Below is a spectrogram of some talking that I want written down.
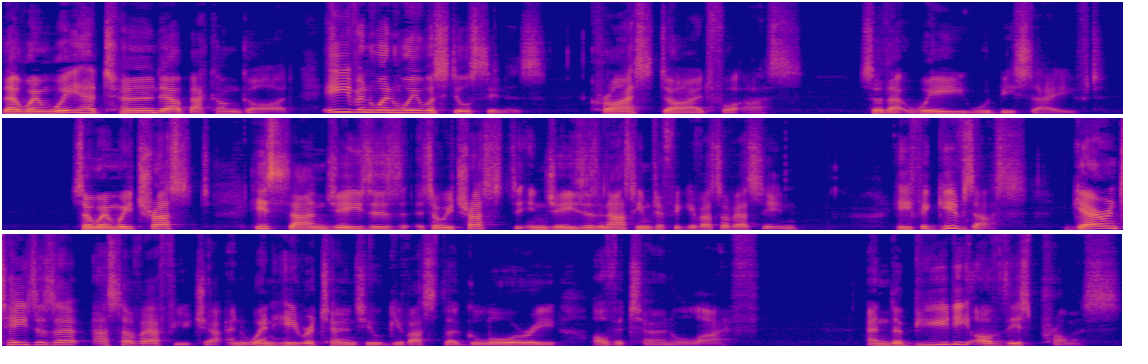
that when we had turned our back on God, even when we were still sinners, Christ died for us so that we would be saved. So when we trust his son, Jesus, so we trust in Jesus and ask him to forgive us of our sin, he forgives us, guarantees us of our future, and when he returns, he'll give us the glory of eternal life. And the beauty of this promise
